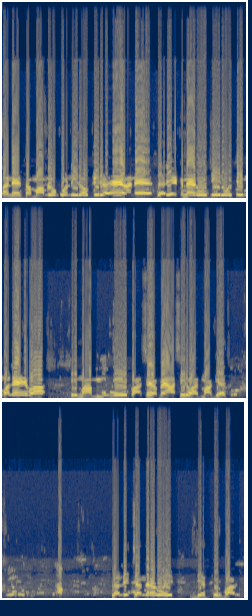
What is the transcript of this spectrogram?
અને તમામ લોકો નિરોગી રહે અને દરેકને રોજી રોટી મળે એવા ઇમામજી પાસે અમે આશીર્વાદ માગ્યા છે લલિતચંદ્ર રોહિત જેતપુર પાવી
